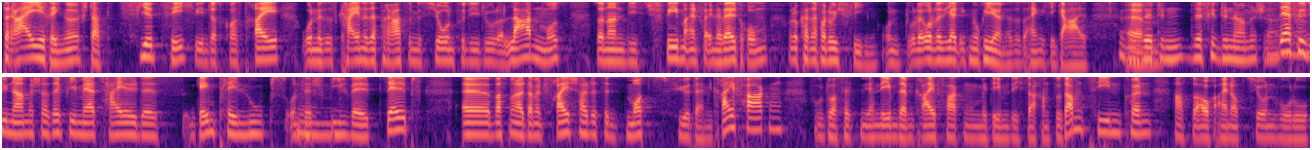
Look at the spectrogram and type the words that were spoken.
drei Ringe statt 40 wie in Just Cause 3 und es ist keine separate Mission, für die du laden musst, sondern die schweben einfach in der Welt rum und du kannst einfach durchfliegen und oder, oder sie halt ignorieren, das ist eigentlich egal. Also ähm, sehr, sehr, viel dynamischer. Sehr viel dynamischer, sehr viel mehr Teil des Gameplay-Loops und mhm. der Spielwelt selbst. Äh, was man halt damit freischaltet, sind Mods für deinen Greifhaken. Wo du hast halt neben deinem Greifhaken, mit dem sich Sachen zusammenziehen können, hast du auch eine Option, wo du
